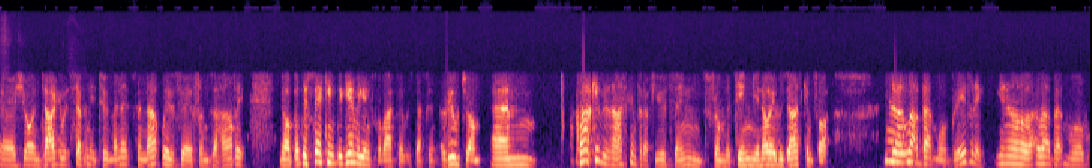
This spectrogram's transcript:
uh, shot on target was 72 minutes, and that was uh, from Zahavi. No, but the second, the game against Slovakia was different. A real jump. Um, Clarkey was asking for a few things from the team. You know, he was asking for you know, a little bit more bravery, you know, a little bit more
